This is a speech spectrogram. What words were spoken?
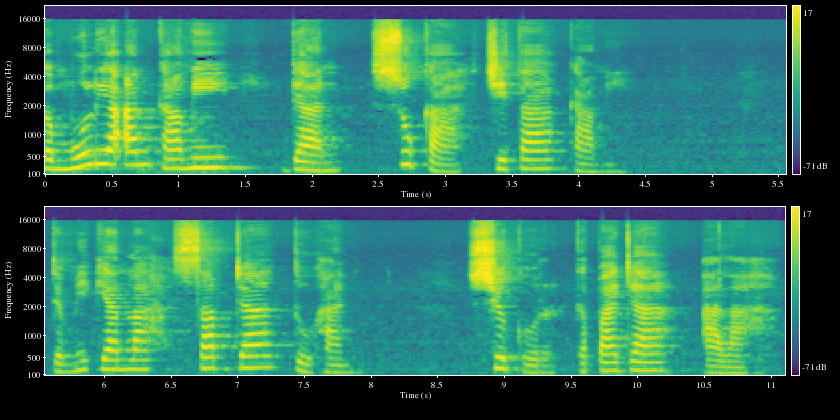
kemuliaan kami dan sukacita kami. Demikianlah sabda Tuhan. Syukur kepada Allah.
